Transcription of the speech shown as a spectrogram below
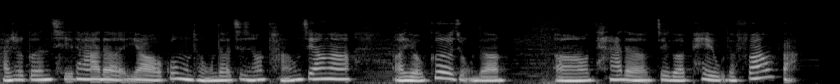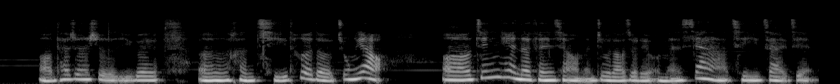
还是跟其他的药共同的制成糖浆啊，啊，有各种的，嗯，它的这个配伍的方法。啊，它真是一个嗯很奇特的中药。呃，今天的分享我们就到这里，我们下期再见。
